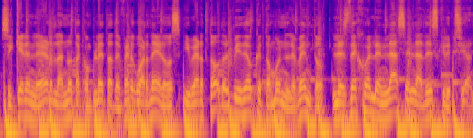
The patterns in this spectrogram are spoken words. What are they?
Si quieren leer la nota completa de Fer Guarneros y ver todo el video que tomó en el evento, les dejo el enlace en la descripción.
